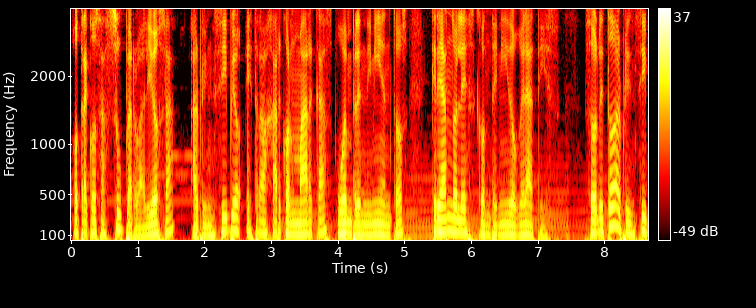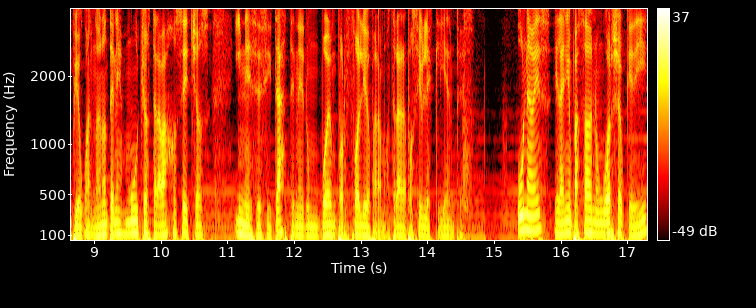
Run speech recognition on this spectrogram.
otra cosa súper valiosa al principio es trabajar con marcas o emprendimientos creándoles contenido gratis. Sobre todo al principio cuando no tenés muchos trabajos hechos y necesitas tener un buen portfolio para mostrar a posibles clientes. Una vez, el año pasado en un workshop que di,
